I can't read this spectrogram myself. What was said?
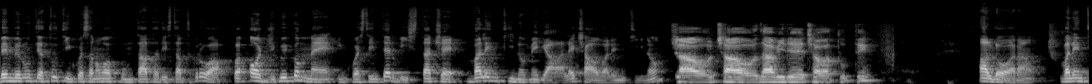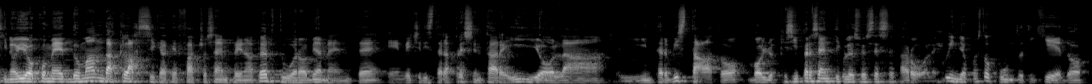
Benvenuti a tutti in questa nuova puntata di Start Grow Up. Oggi qui con me in questa intervista c'è Valentino Megale. Ciao Valentino. Ciao, ciao Davide, ciao a tutti. Allora, Valentino, io come domanda classica che faccio sempre in apertura, ovviamente, e invece di stare a presentare io la, l'intervistato, voglio che si presenti con le sue stesse parole. Quindi a questo punto ti chiedo,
